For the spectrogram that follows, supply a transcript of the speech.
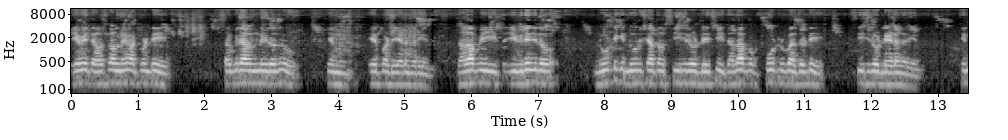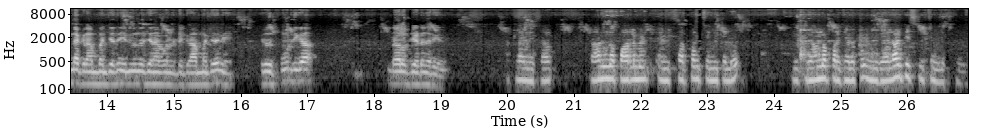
ఏవైతే అవసరాలు ఉన్నాయో అటువంటి సౌకర్యాలను ఈరోజు మేము ఏర్పాటు చేయడం జరిగింది. దాదాపు ఈ ఈ విలేజ్లో నూటికి నూరు శాతం సీసీ రోడ్లు వేసి దాదాపు ఒక కోటి రూపాయలతోటి సీసీ రోడ్లు వేయడం జరిగింది. చిన్న గ్రామ పంచాయతీ ఎనిమిది వందల జనాభా ఉన్నటువంటి గ్రామ పంచాయతీని ఈరోజు పూర్తిగా డెవలప్ చేయడం జరిగింది. అట్లాగే సార్ రానున్న పార్లమెంట్ అండ్ సర్పంచ్ ఎన్నికల్లో ఈ గ్రామ ప్రజలకు మీరు ఎలాంటి సూచనలు ఇస్తున్నారు?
